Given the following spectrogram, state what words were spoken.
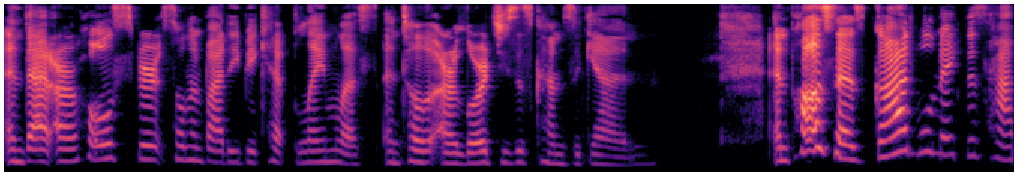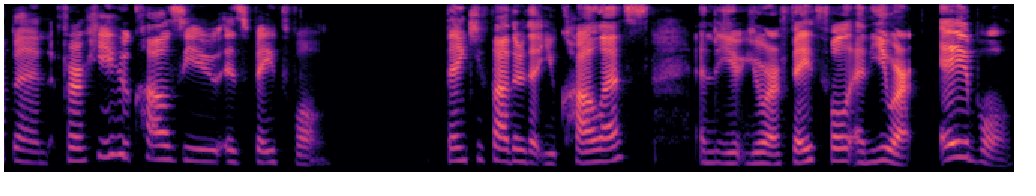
and that our whole spirit, soul, and body be kept blameless until our Lord Jesus comes again. And Paul says, God will make this happen, for he who calls you is faithful. Thank you, Father, that you call us and you, you are faithful and you are able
